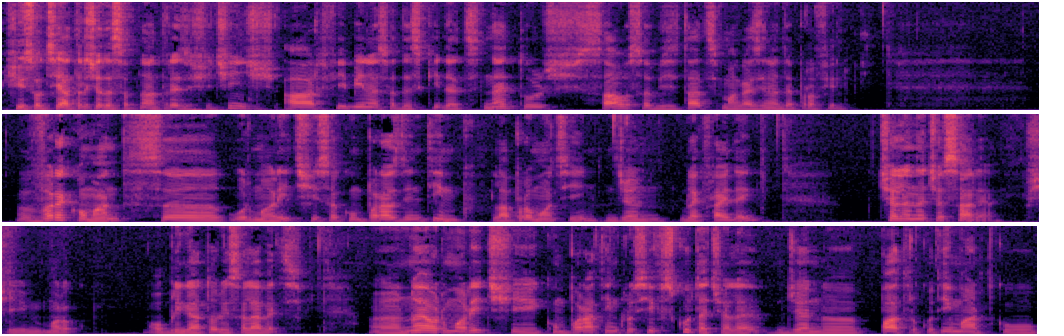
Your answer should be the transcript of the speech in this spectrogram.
și soția trece de săptămâna 35, ar fi bine să deschideți netul sau să vizitați magazine de profil. Vă recomand să urmăriți și să cumpărați din timp la promoții, gen Black Friday, cele necesare și, mă rog, obligatoriu să le aveți. Uh, noi am urmărit și cumpărat inclusiv scutecele, gen 4 uh, cutii mari cu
